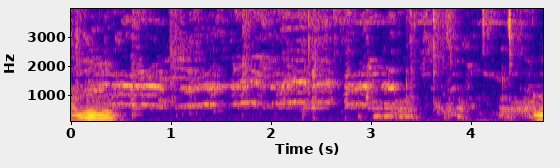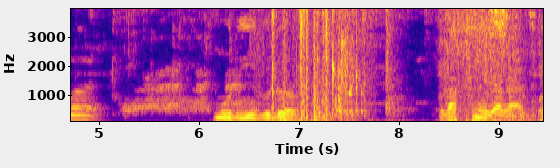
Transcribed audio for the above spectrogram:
আমি আমার মুরগিগুলো প্রোডাকশনে যারা আছে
